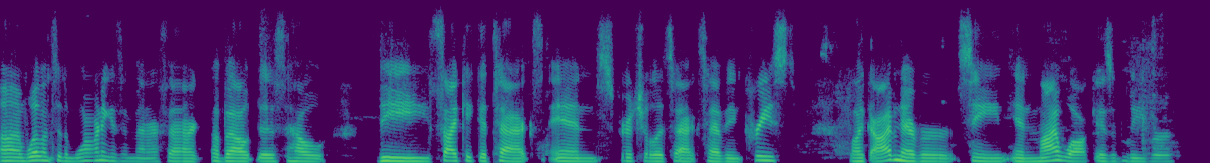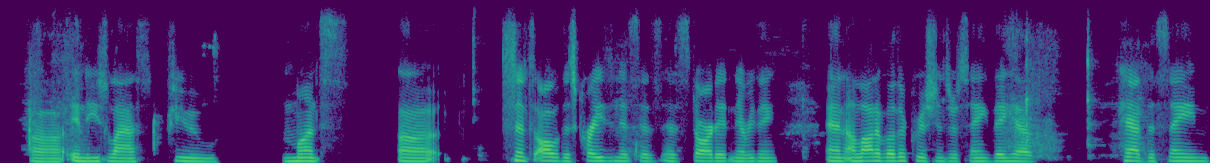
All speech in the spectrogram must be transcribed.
uh, well into the morning, as a matter of fact, about this how the psychic attacks and spiritual attacks have increased like I've never seen in my walk as a believer uh, in these last few months uh, since all of this craziness has, has started and everything. And a lot of other Christians are saying they have had the same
